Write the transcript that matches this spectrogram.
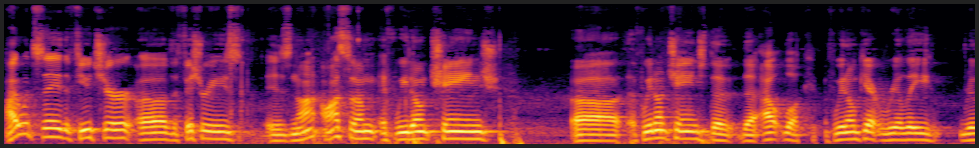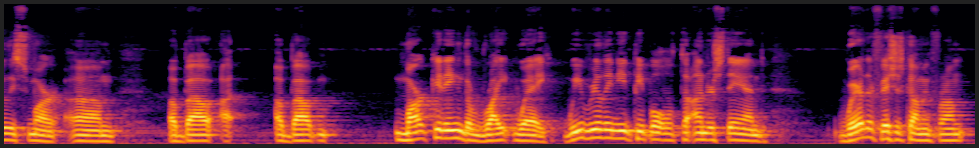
I would say the future of the fisheries is not awesome if we don't change. Uh, if we don't change the, the outlook, if we don't get really, really smart um, about uh, about marketing the right way, we really need people to understand where their fish is coming from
